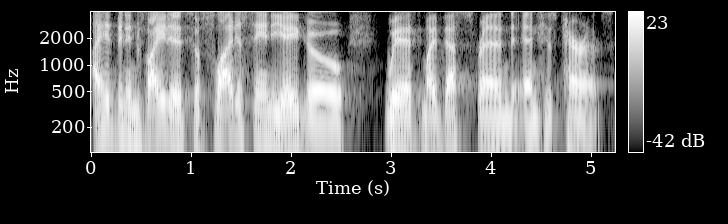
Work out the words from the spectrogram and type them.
I had been invited to fly to San Diego with my best friend and his parents.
